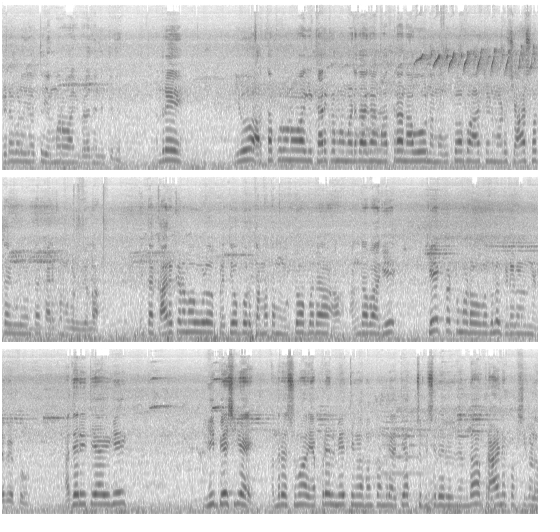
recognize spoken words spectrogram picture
ಗಿಡಗಳು ಇವತ್ತು ಹೆಮ್ಮರವಾಗಿ ಬೆಳೆದು ನಿಂತಿದೆ ಅಂದರೆ ಇವು ಅರ್ಥಪೂರ್ಣವಾಗಿ ಕಾರ್ಯಕ್ರಮ ಮಾಡಿದಾಗ ಮಾತ್ರ ನಾವು ನಮ್ಮ ಹುಟ್ಟುಹಬ್ಬ ಆಚರಣೆ ಮಾಡೋ ಶಾಶ್ವತ ಉಳಿಯುವಂಥ ಕಾರ್ಯಕ್ರಮಗಳು ಇವೆಲ್ಲ. ಇಂಥ ಕಾರ್ಯಕ್ರಮಗಳು ಪ್ರತಿಯೊಬ್ಬರು ತಮ್ಮ ತಮ್ಮ ಹುಟ್ಟುಹಬ್ಬದ ಅಂಗವಾಗಿ ಕೇಕ್ ಕಟ್ ಮಾಡುವ ಬದಲು ಗಿಡಗಳನ್ನು ನೆಡಬೇಕು. ಅದೇ ರೀತಿಯಾಗಿ ಈ ಬೇಸಿಗೆ ಅಂದರೆ ಸುಮಾರು ಏಪ್ರಿಲ್, ಮೇ ತಿಂಗಳು ಅಂದರೆ ಅತಿ ಹೆಚ್ಚು ಬಿಸಿಲಿರೋದ್ರಿಂದ ಪ್ರಾಣಿ ಪಕ್ಷಿಗಳು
